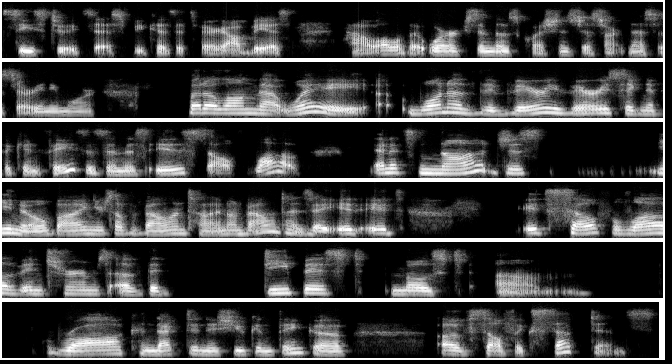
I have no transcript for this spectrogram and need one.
cease to exist because it's very obvious how all of it works and those questions just aren't necessary anymore but along that way one of the very very significant phases in this is self-love. And it's not just you know buying yourself a valentine on valentine's day. It, it's it's self-love in terms of the deepest most um, raw connectedness you can think of of self-acceptance.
